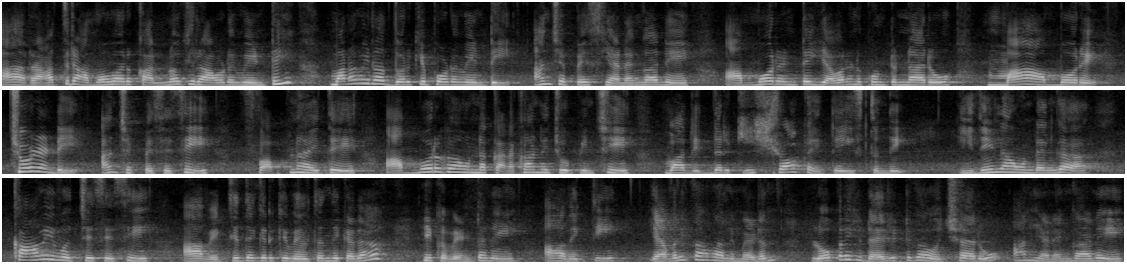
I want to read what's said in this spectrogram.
ఆ రాత్రి అమ్మవారు కల్లోకి రావడం ఏంటి? మనం ఇలా దొరికిపోవడం ఏంటి? అని చెప్పేసి అనగానే అమ్మోరంటే ఎవరనుకుంటున్నారు? మా అమ్మోరే. చూడండి అని చెప్పేసేసి స్వప్న అయితే అమ్మోరుగా ఉన్న కనకాన్ని చూపించి వాళ్ళిద్దరికీ షాక్ అయితే ఇస్తుంది. ఇదిలా ఉండగా కావి వచ్చేసేసి ఆ వ్యక్తి దగ్గరికి వెళ్తుంది కదా. ఇక వెంటనే ఆ వ్యక్తి ఎవరి కావాలి మేడం? లోపలికి డైరెక్ట్గా వచ్చారు? అని అనగానే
